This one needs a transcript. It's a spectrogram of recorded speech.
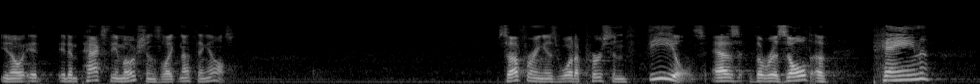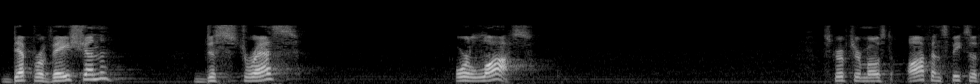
you know, it, it impacts the emotions like nothing else. Suffering is what a person feels as the result of pain, deprivation, distress, or loss. Scripture most often speaks of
